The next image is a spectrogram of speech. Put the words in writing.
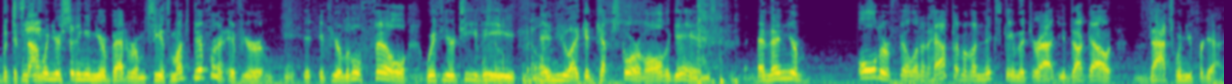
between. It's not when you're sitting in your bedroom. See, it's much different if you're if you're little Phil with your TV and you like had kept score of all the games, and then you're older Phil, and at halftime of a Knicks game that you're at, you duck out. That's when you forget.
